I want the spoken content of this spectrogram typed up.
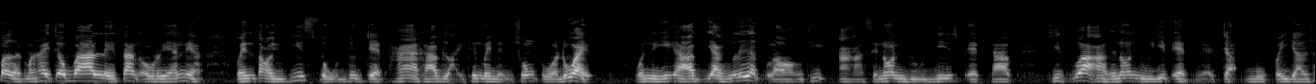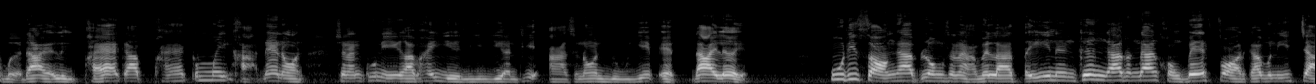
เปิดมาให้เจ้าบ้านเลตันโอเรียนเนี่ยเป็นต่ออยู่ที่ 0.75 ครับไหลขึ้นไป 1 ช่วงตัวด้วย วันนี้ครับยังเลือกลองที่อาร์เซนอลยู21ครับ คิดว่าอาร์เซนอลยู21เนี่ยจะบุกไปยันเสมอได้หรือแพ้ครับ แพ้ก็ไม่ขาดแน่นอน ฉะนั้นคู่นี้ครับให้ยืนทีมเยือนที่อาร์เซนอลยู21ได้เลยคู่ที่ 2 ครับ ลงสนามเวลาตีหนึ่งครึ่งครับ ทางด้านของเบสฟอร์ดครับ วันนี้จะ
